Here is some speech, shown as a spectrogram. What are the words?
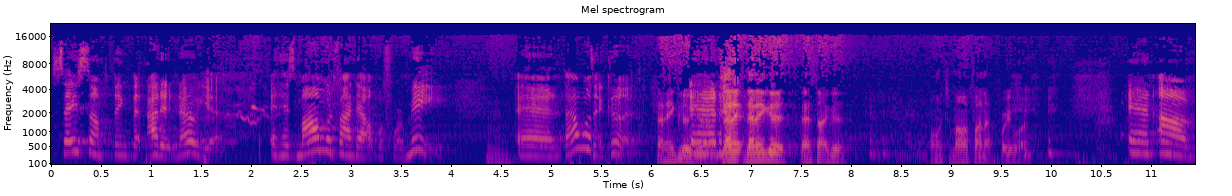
say something that I didn't know yet, and his mom would find out before me, and that wasn't good. That ain't good, That ain't, that ain't good. That's not good. I want your mom to find out before you what. And um,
